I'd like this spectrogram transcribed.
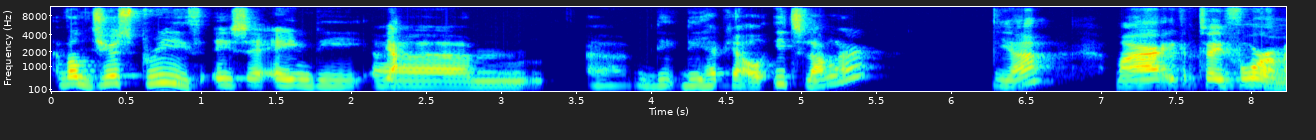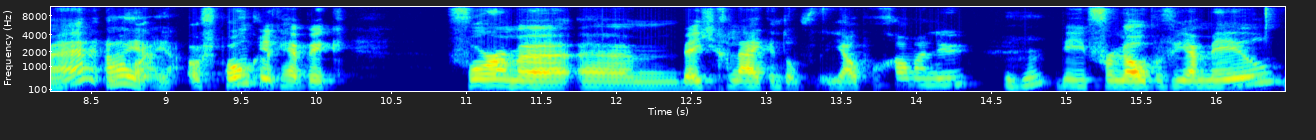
want Just Breathe is er een die, ehm, eh, die, die heb je al iets langer. Ja, maar ik heb twee vormen. Hè? Oh, ja, ja. Oorspronkelijk heb ik vormen een beetje gelijkend op jouw programma nu. Mhm. Die verlopen via mail.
